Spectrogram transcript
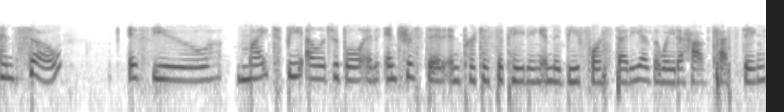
And so, if you might be eligible and interested in participating in the BFOR study as a way to have testing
